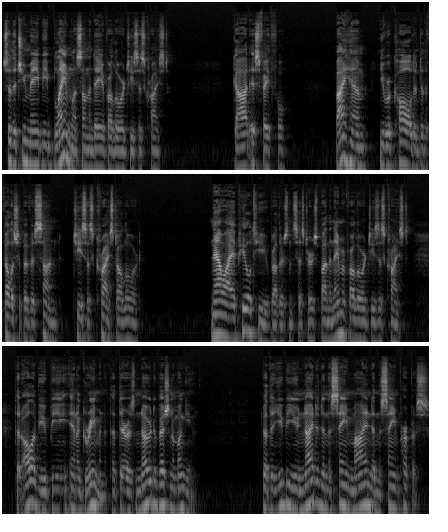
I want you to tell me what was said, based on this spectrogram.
so that you may be blameless on the day of our Lord Jesus Christ. God is faithful. By him you were called into the fellowship of his Son, Jesus Christ our Lord. Now I appeal to you, brothers and sisters, by the name of our Lord Jesus Christ that all of you be in agreement, that there is no division among you, but that you be united in the same mind and the same purpose.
